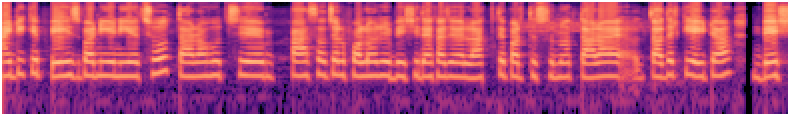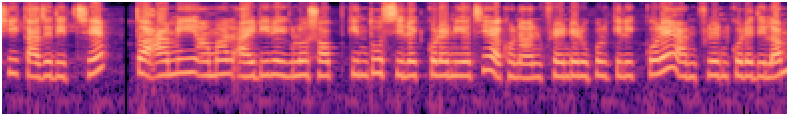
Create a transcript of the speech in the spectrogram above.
আইডিকে পেজ বানিয়ে নিয়েছো, তারা হচ্ছে পাঁচ হাজার ফলোয়ারের বেশি দেখা যায়, রাখতে পারতেছো না। তারা, তাদেরকে এইটা বেশি কাজে দিচ্ছে। তো আমি আমার আইডির এগুলো সব কিন্তু সিলেক্ট করে নিয়েছি। এখন আনফ্রেন্ডের উপর ক্লিক করে আনফ্রেন্ড করে দিলাম।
